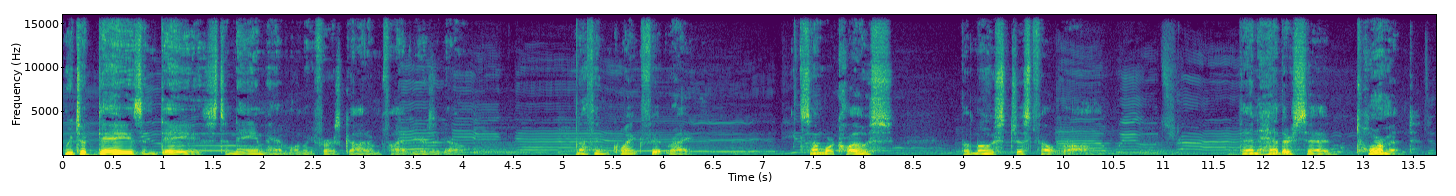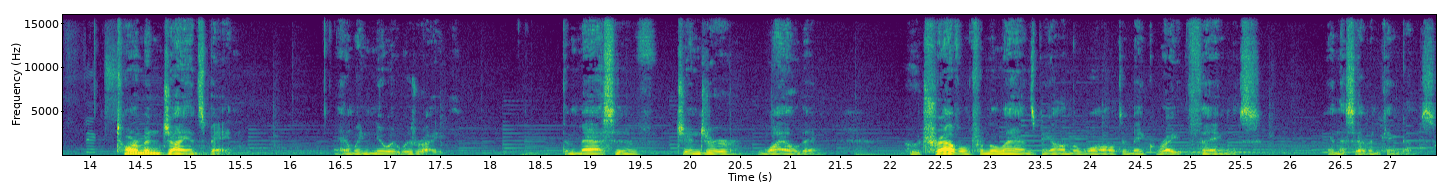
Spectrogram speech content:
We took days and days to name him when we first got him five years ago. Nothing quite fit right. Some were close, but most just felt wrong. Then Heather said, Tormund, Tormund Giantsbane. And we knew it was right. The massive ginger wilding who traveled from the lands beyond the wall to make right things in the Seven Kingdoms.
